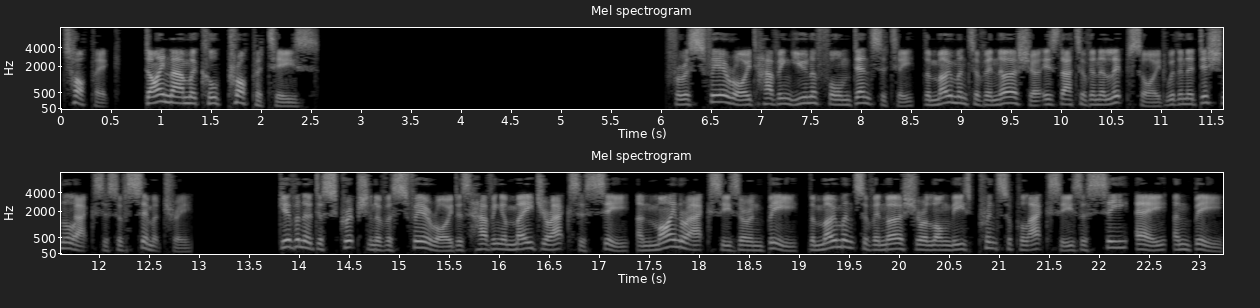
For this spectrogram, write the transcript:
Topic: Dynamical properties. For a spheroid having uniform density, the moment of inertia is that of an ellipsoid with an additional axis of symmetry. Given a description of a spheroid as having a major axis c, and minor axes a and b, the moments of inertia along these principal axes are c, a, and b.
